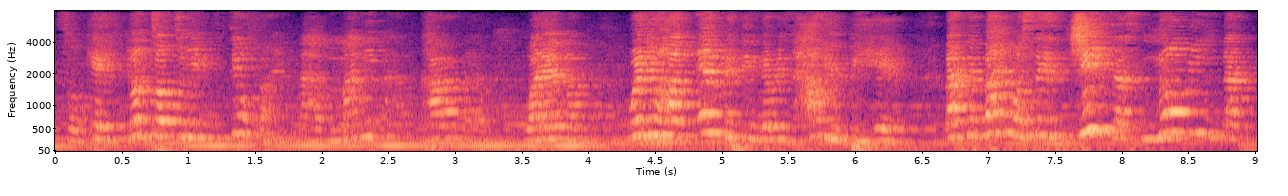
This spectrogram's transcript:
it's okay. If you don't talk to me, it's still fine. I have money, I have cars, I have whatever. When you have everything, there is how you behave. But the Bible says Jesus, knowing that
